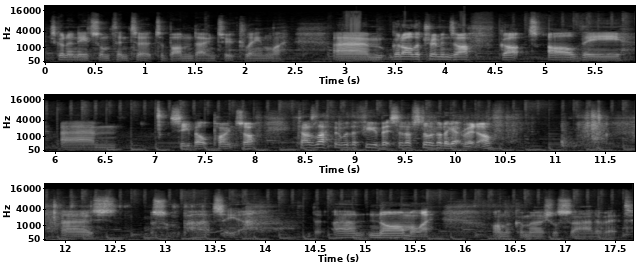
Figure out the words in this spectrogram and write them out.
it's going to need something to, to bond down to cleanly. Um, got all the trimmings off got all the um, seatbelt points off. It has left me with a few bits that I've still got to get rid of. Uh, some parts here that aren't normally on the commercial side of it.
